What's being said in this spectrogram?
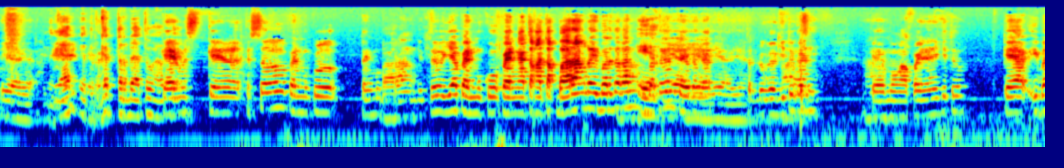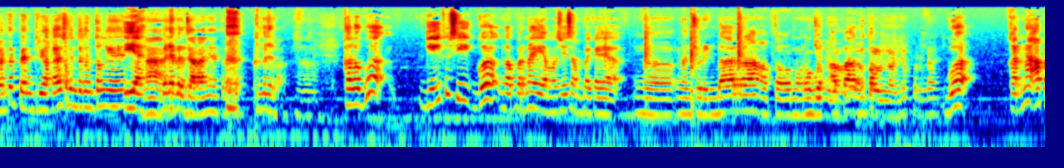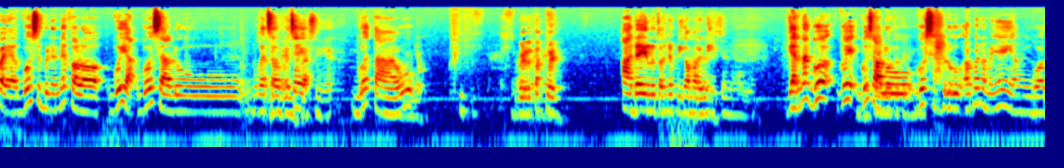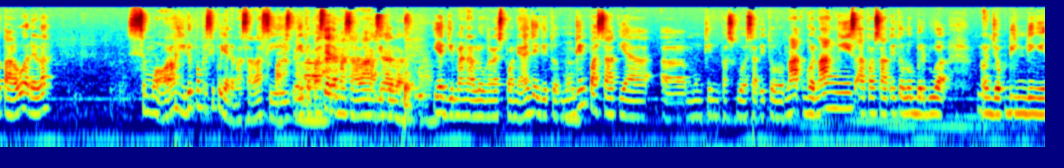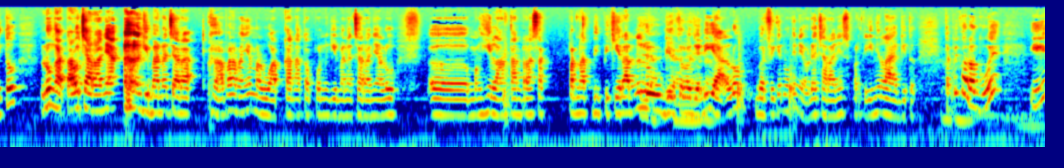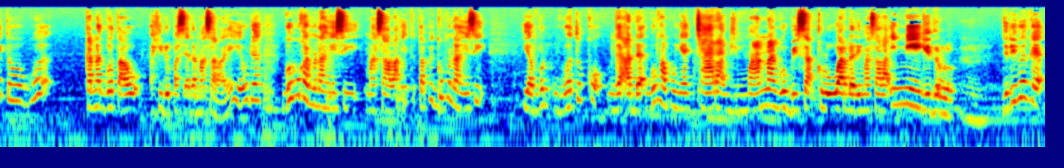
iya iya kan, geter-geter dah tuh kayak mes, kayak kesel pengen mukul tembok Barang. gitu ya pengen mukul pengen ngacak-ngacak barang dah ibaratnya kan Iya. ibaratnya kan Iya, kayak udah iya, nggak iya, iya. terduga gitu kan sih. kayak mau ngapain aja gitu kayak ibaratnya pengen teriak aja sekenceng-kencengnya Iya, nah bener-bener. itu caranya tuh Bener. Hmm. kalau gue ya itu sih gue nggak pernah ya maksudnya sampai kayak nge ngancurin barang atau Oh, nonjok juga apa enggak. gitu. kalau nonjok pernah. Gue karena apa ya gue sebenarnya kalau gue ya gue selalu bukan selalu Ada percaya bekasnya ya. gue tahu berdetak boy. Ada yang lu tonjok di kamar Ada ini. di karena gue gue gue selalu gue selalu apa namanya yang gue tahu adalah semua orang hidup kan pasti punya ada masalah sih Pasti gitu. lah. pasti ada masalah Pasti gitu ada. loh. Ya gimana lu ngeresponnya aja gitu. Mungkin pas saat ya eh, mungkin pas gue saat itu lu na gue nangis atau saat itu lu berdua nonjok dinding itu lu nggak tahu caranya gimana cara apa namanya meluapkan ataupun gimana caranya lu eh, menghilangkan rasa penat di pikiran lu Iya, gitu iya, loh. iya, jadi ya lu berpikir mungkin ya udah caranya seperti inilah gitu. Tapi kalau gue ya itu gue karena gue tahu hidup pasti ada masalahnya ya udah. Gue bukan menangisi masalah itu tapi gue menangisi ya ampun gue tuh kok nggak ada gue nggak punya cara gimana gue bisa keluar dari masalah ini gitu loh. Hmm. jadi gue kayak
